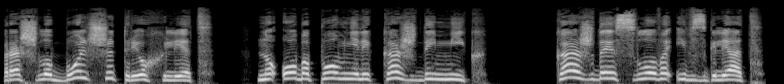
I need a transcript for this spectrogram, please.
прошло больше трех лет — но оба помнили каждый миг, каждое слово и взгляд,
